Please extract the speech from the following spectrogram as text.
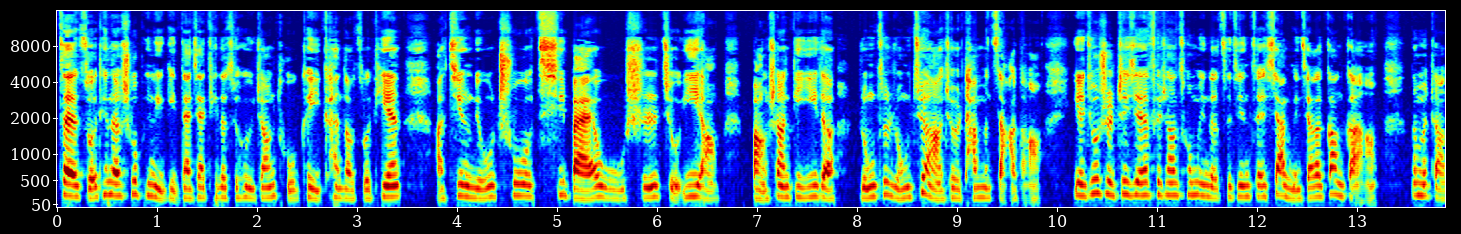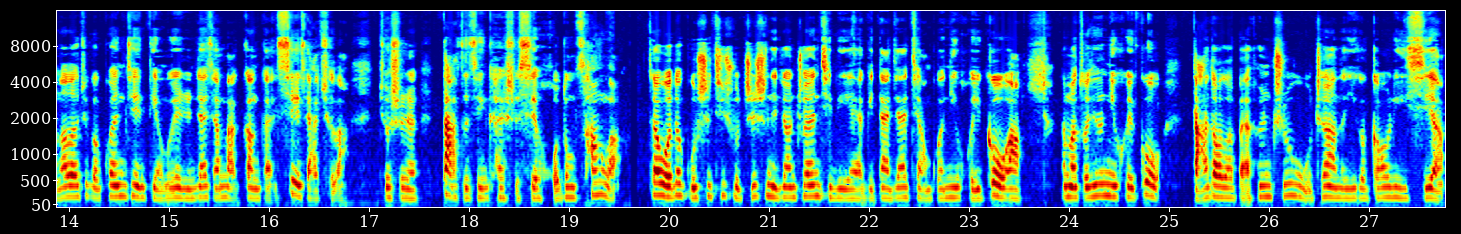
在昨天的收评里给大家贴的最后一张图，可以看到昨天啊净流出七百五十九亿啊，榜上第一的融资融券啊，就是他们砸的啊，也就是这些非常聪明的资金在下面加了杠杆啊。那么涨到了这个关键点位，人家想把杠杆卸下去了，就是大资金开始卸活动仓了。在我的股市基础知识那张专辑里，也给大家讲过逆回购啊。那么昨天的逆回购达到了百分之五这样的一个高利息啊，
